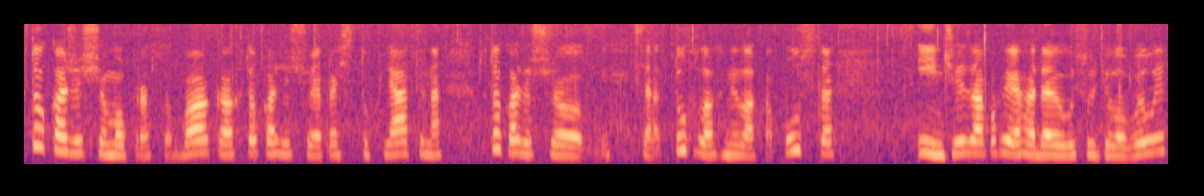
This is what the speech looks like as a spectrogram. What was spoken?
Хто каже, що мокра собака, хто каже, що якась тухлятина, хто каже, що ця тухла гнила капуста. Інші запахи, я гадаю, ви суть ловили.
